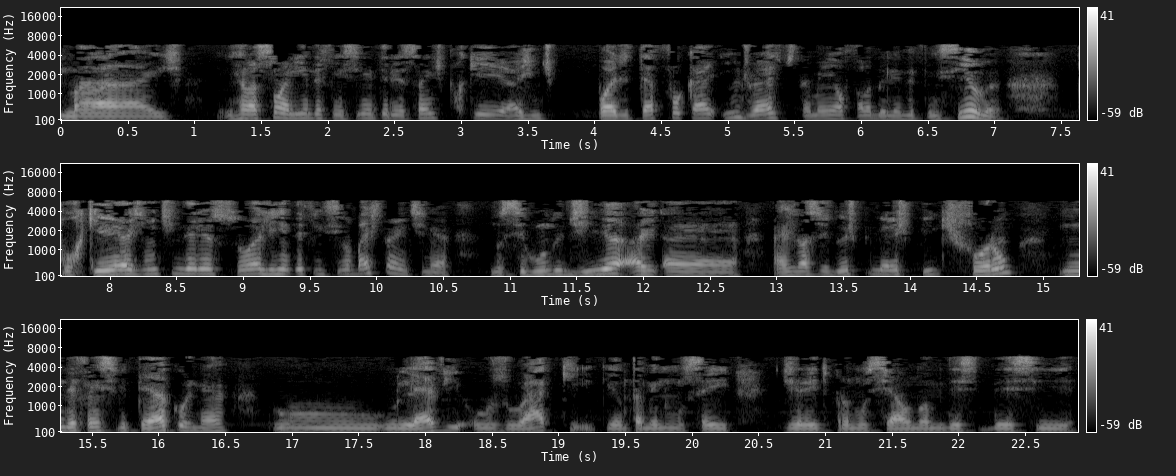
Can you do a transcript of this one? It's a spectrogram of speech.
Mas em relação à linha defensiva é interessante porque a gente pode até focar em draft também ao falar da linha defensiva, porque a gente endereçou a linha defensiva bastante, né? No segundo dia, é, as nossas duas primeiras picks foram em defensive tackles, né? O, o Levi Ozuak, que eu também não sei direito pronunciar o nome desse, desse,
